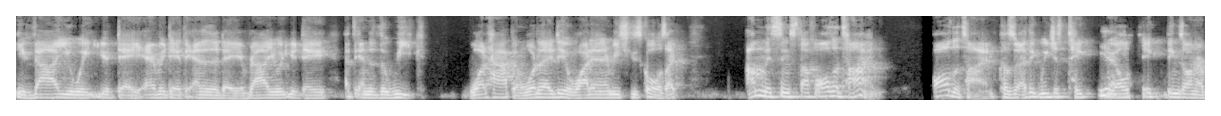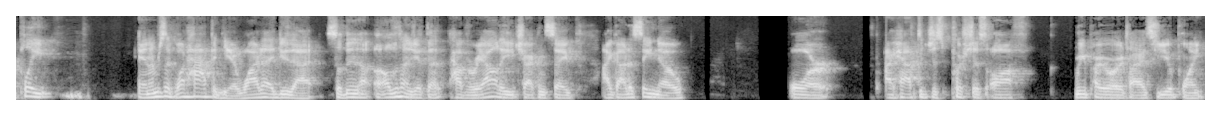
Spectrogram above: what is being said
Evaluate your day every day at the end of the day. Evaluate your day at the end of the week. What happened? What did I do? Why didn't I reach these goals? Like I'm missing stuff all the time, all the time because I think we just take yeah. we all take things on our plate, and I'm just like, what happened here? Why did I do that? So then uh, all the times you have to have a reality check and say, I got to say no, or I have to just push this off, reprioritize to your point,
